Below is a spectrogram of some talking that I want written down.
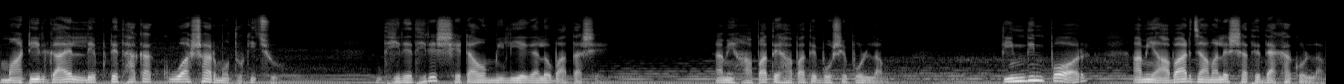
মাটির গায়ে লেপটে থাকা কুয়াশার মতো কিছু। ধীরে ধীরে সেটাও মিলিয়ে গেল বাতাসে। আমি হাঁপাতে হাঁপাতে বসে পড়লাম। তিন দিন পর আমি আবার জামালের সাথে দেখা করলাম।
